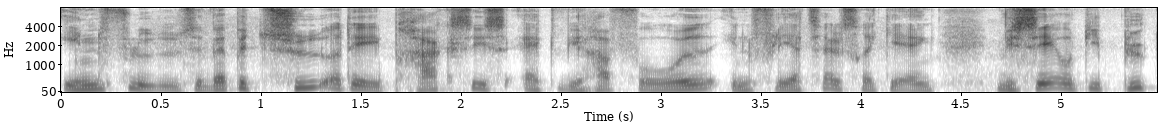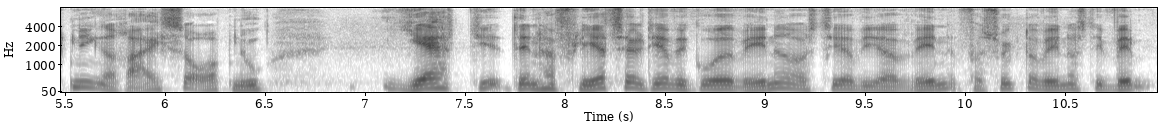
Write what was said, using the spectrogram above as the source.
indflydelse? Hvad betyder det i praksis, at vi har fået en flertalsregering? Vi ser jo de bygninger rejse op nu. Ja, de, den har flertal, det har vi gået og vendet os til, og vi har vendt, forsøgt at vende os til, hvem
